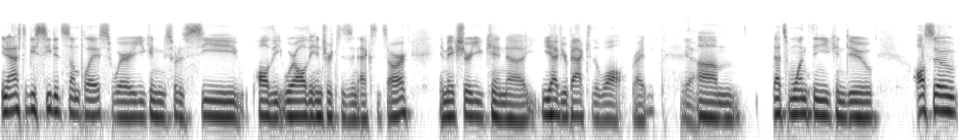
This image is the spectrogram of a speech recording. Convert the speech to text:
you know, has to be seated someplace where you can sort of see all the where all the entrances and exits are, and make sure you can uh, you have your back to the wall, right? Yeah. Um, that's one thing you can do. Also,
